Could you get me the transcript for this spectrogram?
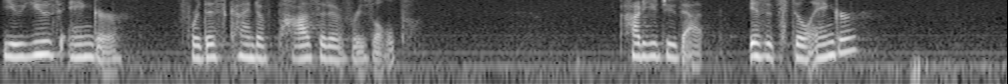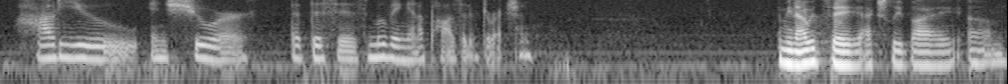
you use anger for this kind of positive result, how do you do that? Is it still anger? How do you ensure that this is moving in a positive direction. I mean, I would say actually by um,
